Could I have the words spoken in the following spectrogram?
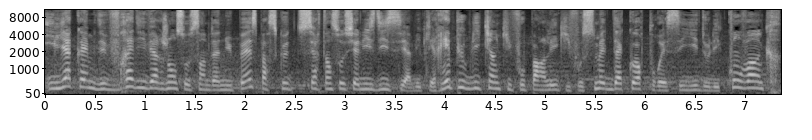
il y a quand même des vraies divergences au sein de la NUPES parce que certains socialistes disent c'est avec les républicains qu'il faut parler, qu'il faut se mettre d'accord pour essayer de les convaincre,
